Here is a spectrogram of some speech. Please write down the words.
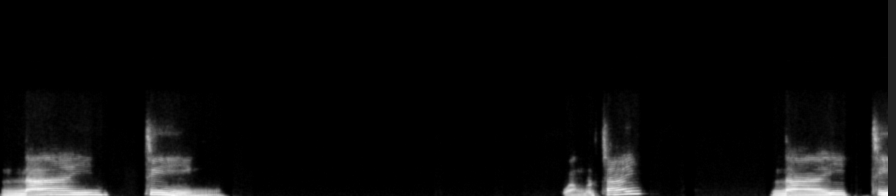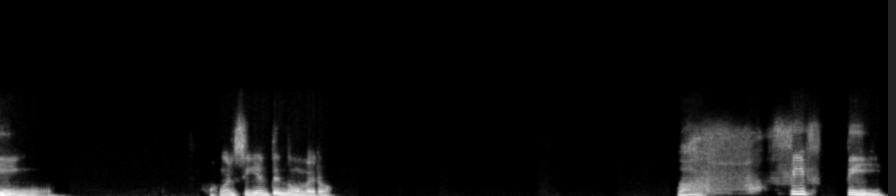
19. One more time. 19. Vamos con el siguiente número. Ah, 50.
